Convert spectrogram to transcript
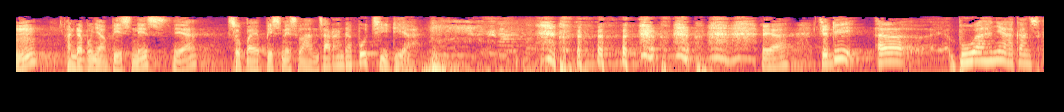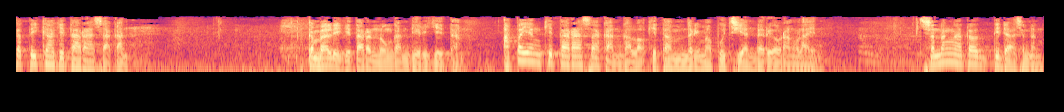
Hmm? Anda punya bisnis ya, supaya bisnis lancar Anda puji dia. ya, jadi uh, buahnya akan seketika kita rasakan. Kembali kita renungkan diri kita. Apa yang kita rasakan kalau kita menerima pujian dari orang lain? Senang atau tidak senang?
